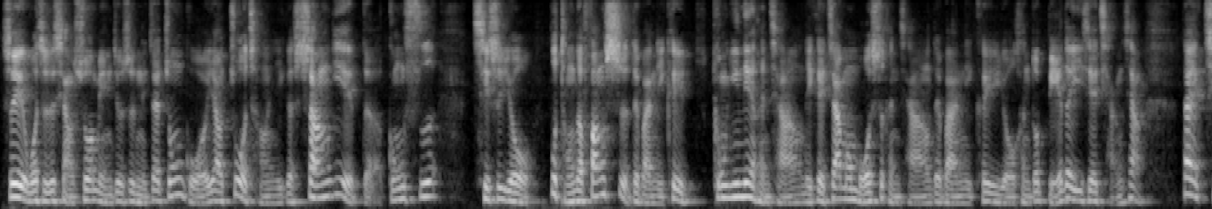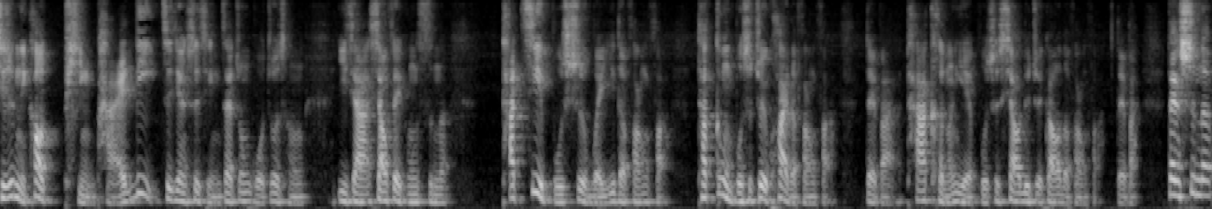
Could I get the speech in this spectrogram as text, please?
所以我只是想说明，就是你在中国要做成一个商业的公司。其实有不同的方式，对吧？你可以供应链很强，你可以加盟模式很强，对吧？你可以有很多别的一些强项，但其实你靠品牌力这件事情，在中国做成一家消费公司呢，它既不是唯一的方法，它更不是最快的方法，对吧？它可能也不是效率最高的方法，对吧？但是呢，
